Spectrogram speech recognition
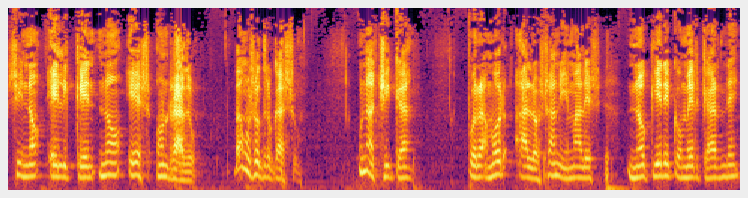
sino el que no es honrado. Vamos a otro caso. Una chica, por amor a los animales, no quiere comer carne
